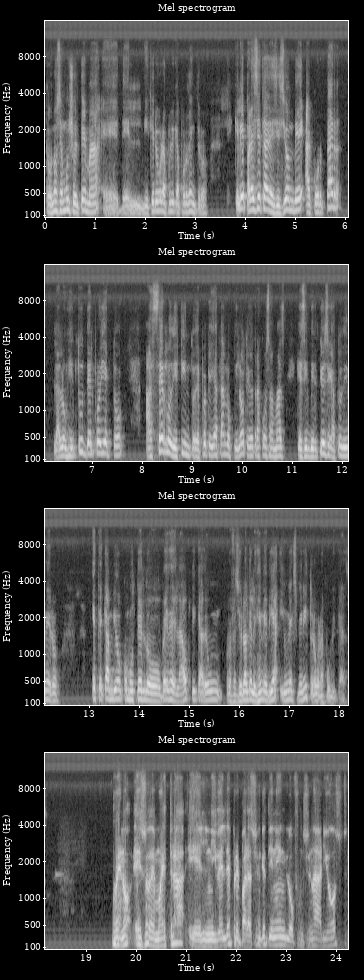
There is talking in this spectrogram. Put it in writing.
conoce mucho el tema del Ministerio de Obras Públicas por dentro, ¿qué le parece esta decisión de acortar la longitud del proyecto, hacerlo distinto, después que ya están los pilotos y otras cosas más, que se invirtió y se gastó dinero? Este cambio, como usted lo ve desde la óptica de un profesional de la ingeniería y un exministro de Obras Públicas? Bueno, eso demuestra el nivel de preparación que tienen los funcionarios,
